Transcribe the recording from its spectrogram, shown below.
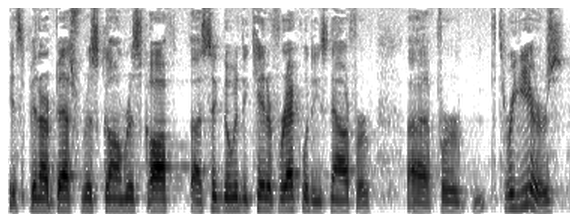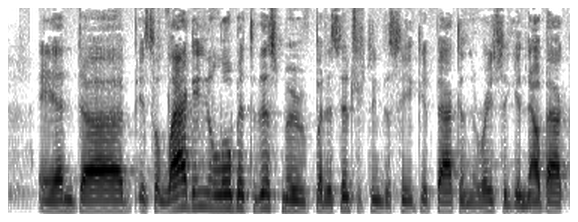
It's been our best risk on, risk off uh, signal indicator for equities now for uh, for three years, and uh, it's lagging a little bit to this move, but it's interesting to see it get back in the race again. Now back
